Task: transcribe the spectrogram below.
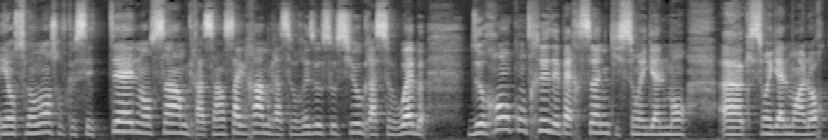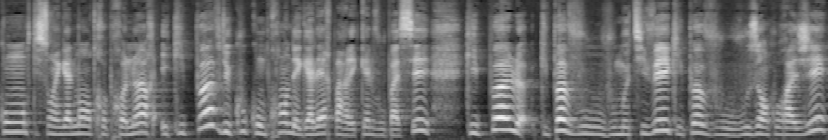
Et en ce moment, je trouve que c'est tellement simple, grâce à Instagram, grâce aux réseaux sociaux, grâce au web, de rencontrer des personnes qui sont également, euh, qui sont également à leur compte, qui sont également entrepreneurs et qui peuvent du coup comprendre les galères par lesquelles vous passez, qui peuvent, qui peuvent vous, vous motiver, qui peuvent vous, vous encourager.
